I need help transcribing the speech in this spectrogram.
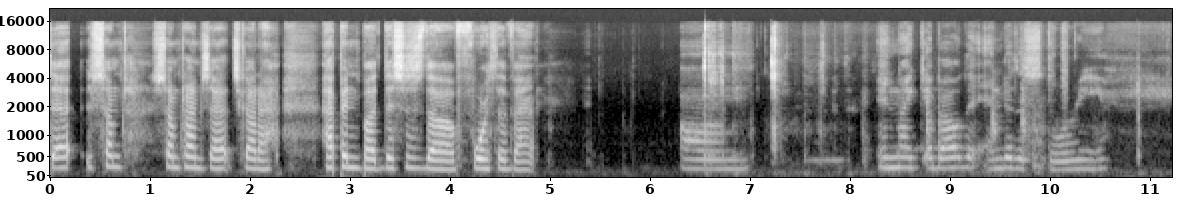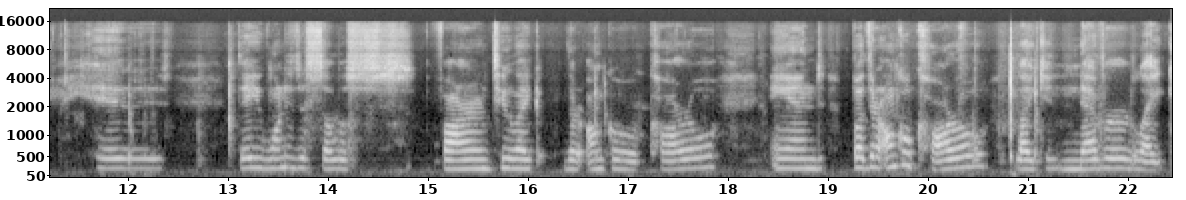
that some sometimes that's gotta happen but this is the fourth event. Um and like about the end of the story his they wanted to sell the farm to like their uncle carl and but their uncle carl like never like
